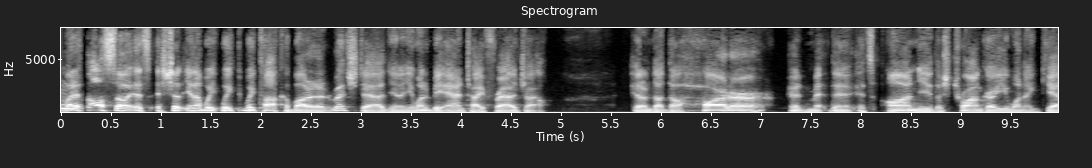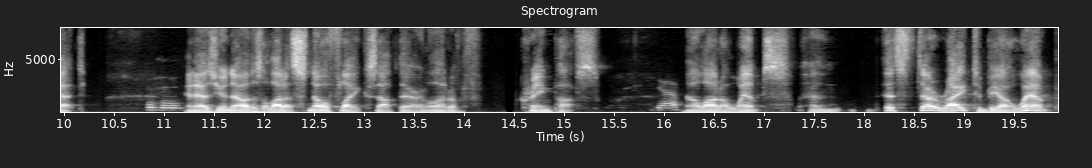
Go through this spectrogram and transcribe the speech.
but it's also, it's, you know, we, we, we talk about it at Rich Dad, you know, you want to be anti-fragile. You know, the, the harder it, it's on you, the stronger you want to get. Mm-hmm. And as you know, there's a lot of snowflakes out there and a lot of cream puffs. Yep. And a lot of wimps. And it's their right to be a wimp,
